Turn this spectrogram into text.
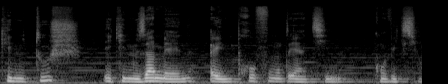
qui nous touche et qui nous amène à une profonde et intime conviction.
